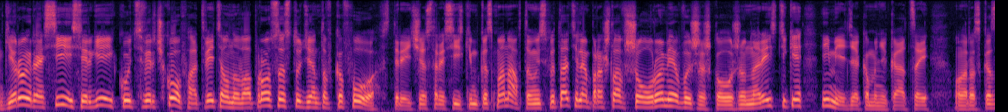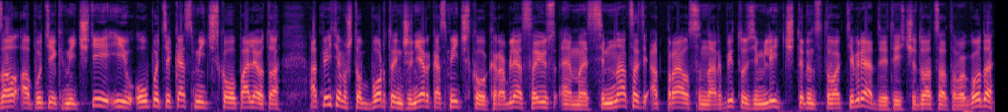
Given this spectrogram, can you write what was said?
Герой России Сергей Куцверчков ответил на вопросы студентов КФУ. Встреча с российским космонавтом-испытателем прошла в шоуруме Высшей школы журналистики и медиакоммуникаций. Он рассказал о пути к мечте и опыте космического полета. Отметим, что борт-инженер космического корабля «Союз МС-17» отправился на орбиту Земли 14 октября 2020 года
